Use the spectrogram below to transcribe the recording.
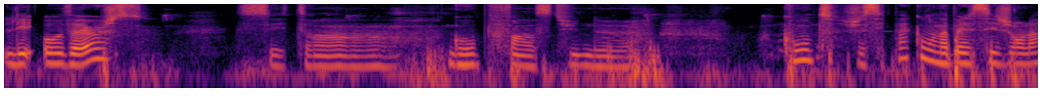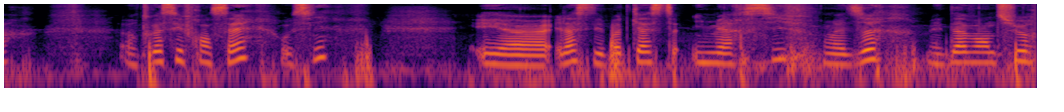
les Others. C'est un groupe, enfin c'est une compte, je sais pas comment on appelle ces gens-là. En tout cas c'est français aussi. Et, euh, et là c'est des podcasts immersifs, on va dire, mais d'aventure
